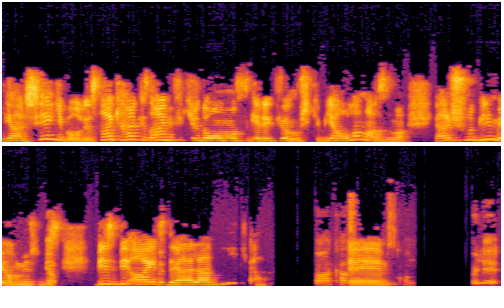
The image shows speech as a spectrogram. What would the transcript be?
yani şey gibi oluyor. Sanki herkes aynı fikirde olması gerekiyormuş gibi. Ya olamaz mı? Yani şunu bilmiyor muyuz biz? Biz bir ayet değerlendirirken e, kastettiğimiz konu böyle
